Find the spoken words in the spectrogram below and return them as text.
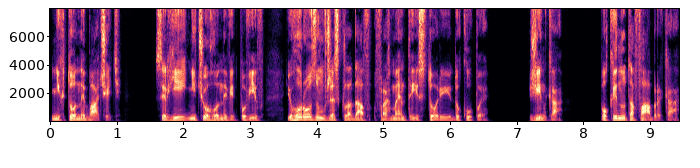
ніхто не бачить. Сергій нічого не відповів, його розум вже складав фрагменти історії докупи. Жінка, покинута фабрика,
